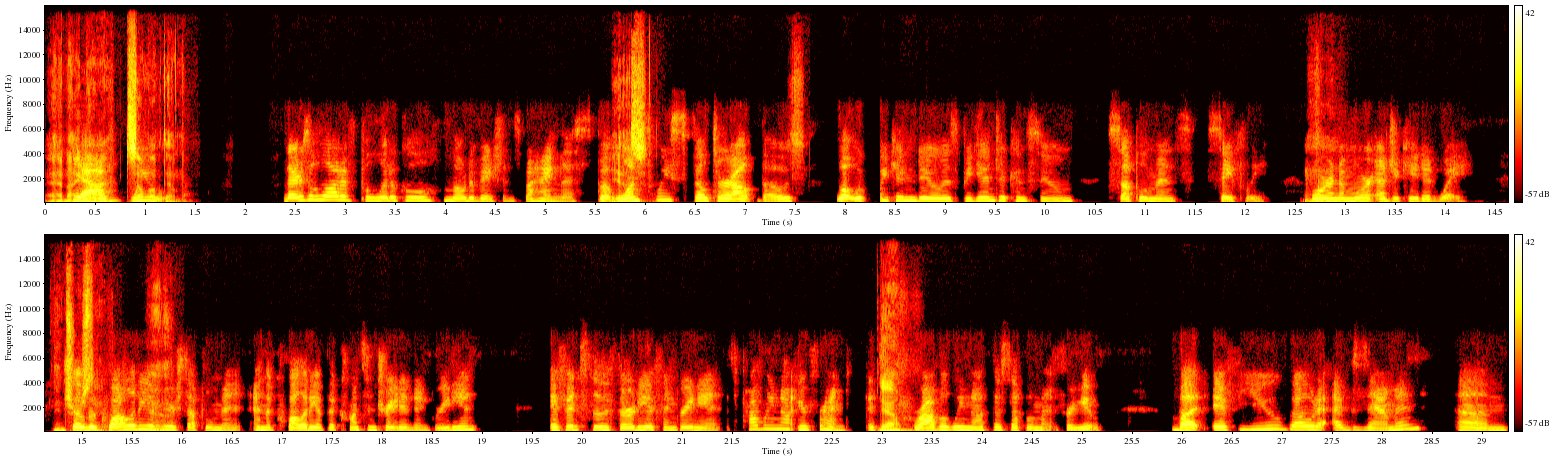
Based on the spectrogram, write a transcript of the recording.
And I yeah, know some we, of them. There's a lot of political motivations behind this, but yes. once we filter out those, what we can do is begin to consume supplements safely mm-hmm. or in a more educated way. So the quality yeah. of your supplement and the quality of the concentrated ingredient, if it's the 30th ingredient, it's probably not your friend. It's yeah. probably not the supplement for you. But if you go to examine, um,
